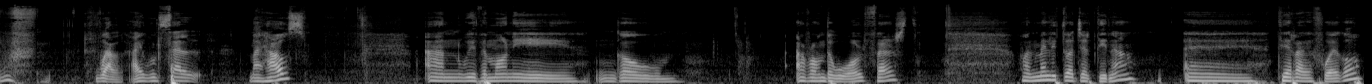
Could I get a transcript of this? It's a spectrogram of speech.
Oof. Well, I would sell my house and with the money go around the world first. Well, mainly to Argentina, uh, Tierra de Fuego.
